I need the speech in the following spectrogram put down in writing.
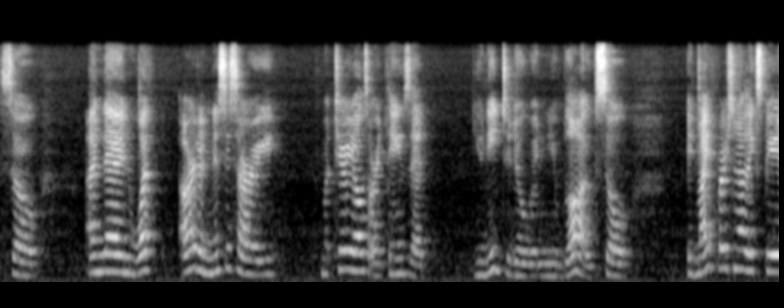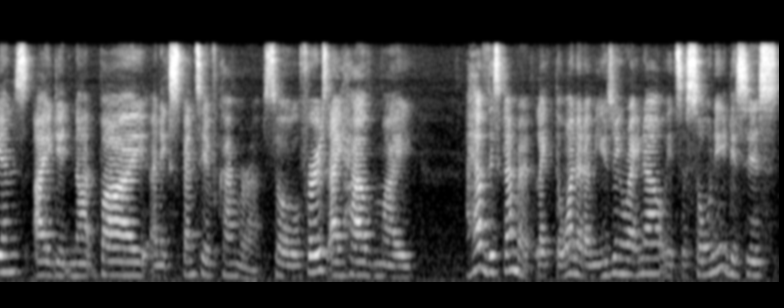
so and then what are the necessary materials or things that you need to do when you blog? So in my personal experience i did not buy an expensive camera. So first i have my i have this camera like the one that i'm using right now. It's a sony. This is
